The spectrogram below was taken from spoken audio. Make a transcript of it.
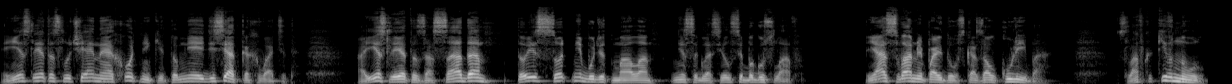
Если это случайные охотники, то мне и десятка хватит. А если это засада, то из сотни будет мало, не согласился Богуслав. «Я с вами пойду», — сказал Кулиба. Славка кивнул.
